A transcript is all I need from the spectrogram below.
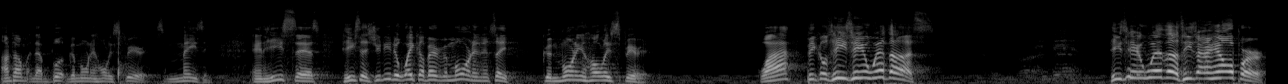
I'm talking about that book, Good Morning, Holy Spirit. It's amazing. And he says, he says, you need to wake up every morning and say, Good morning, Holy Spirit. Why? Because he's here with us. He's here with us. He's our helper.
